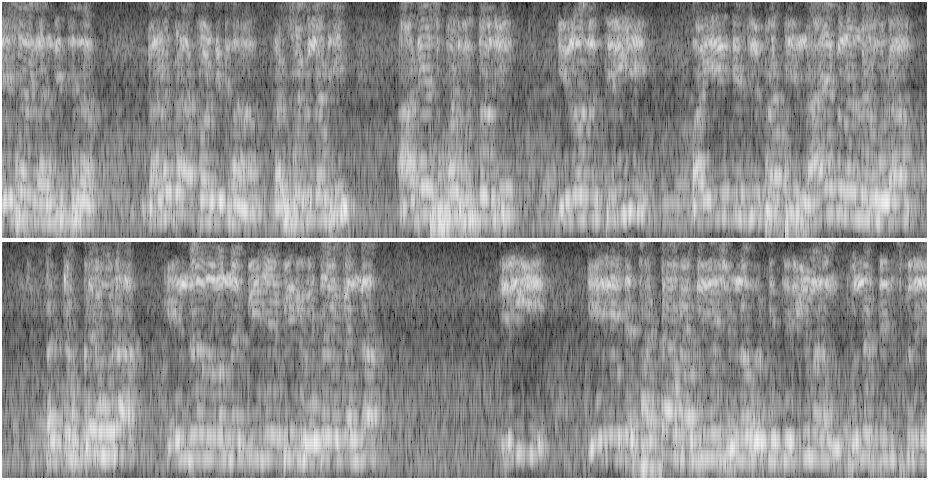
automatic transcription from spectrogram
దేశానికి అందించిన ఘనత అటువంటి దర్శకులది. కర్షకులది ఈరోజు తిరిగి మా ఈఎన్టీసీ ప్రతి నాయకులందరూ కూడా ప్రతి ఒక్కరు కూడా కేంద్రంలో ఉన్న బీజేపీకి వ్యతిరేకంగా తిరిగి ఏదైతే చట్టాలు రద్దు చేసిండో వాటిని తిరిగి మనం పునరుద్ధరించుకునే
